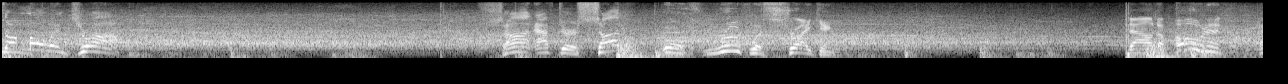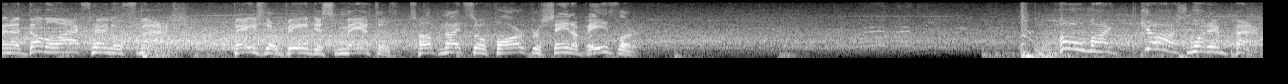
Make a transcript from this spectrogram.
Samoan drop. Shot after shot. Oof, ruthless striking. Down to opponent and a double axe handle smash. Baszler being dismantled. Tough night so far for Shayna Baszler. Oh my gosh, what impact!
